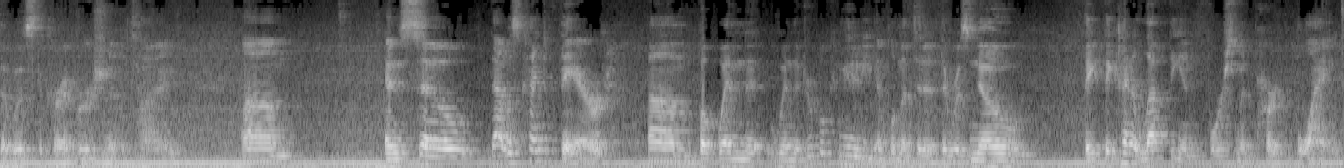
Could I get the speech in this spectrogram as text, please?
that was the current version at the time. Um, and so that was kind of there, um, but when the, when the Drupal community implemented it, there was no, they, they kind of left the enforcement part blank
